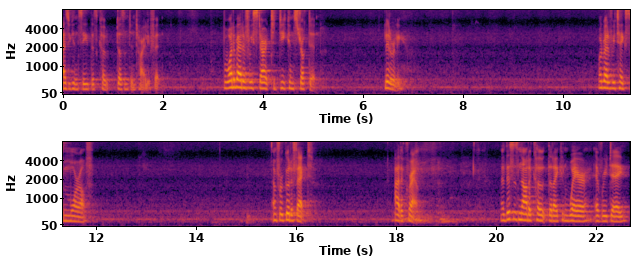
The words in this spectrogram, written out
As you can see, this coat doesn't entirely fit. But what about if we start to deconstruct it? Literally. What about if we take some more off? And for good effect, add a crown. Now, this is not a coat that I can wear every day.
